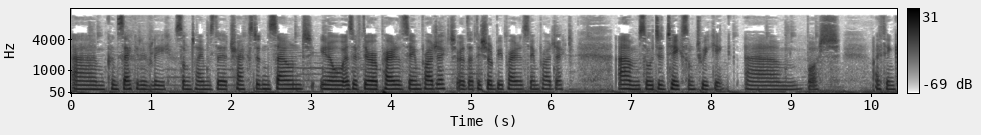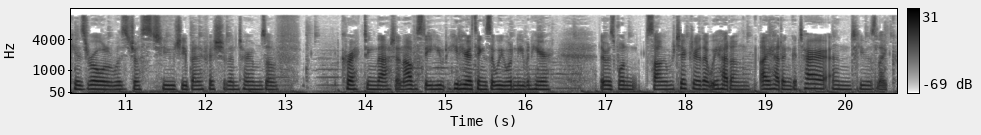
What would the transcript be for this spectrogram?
um, consecutively, sometimes the tracks didn't sound, you know, as if they were part of the same project or that they should be part of the same project. Um, so it did take some tweaking, um, but I think his role was just hugely beneficial in terms of correcting that. And obviously, he'd, he'd hear things that we wouldn't even hear. There was one song in particular that we had on, I had on guitar, and he was like,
